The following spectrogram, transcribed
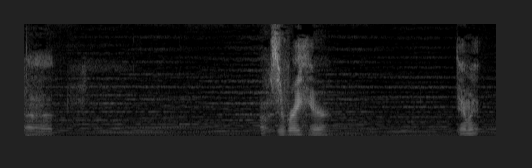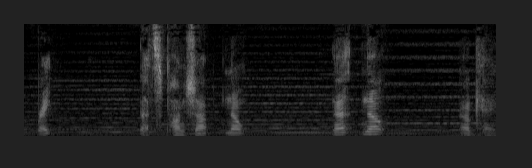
Uh. Oh, is it right here? Damn it. Right. That's the pawn shop. No. Uh, no. Okay.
